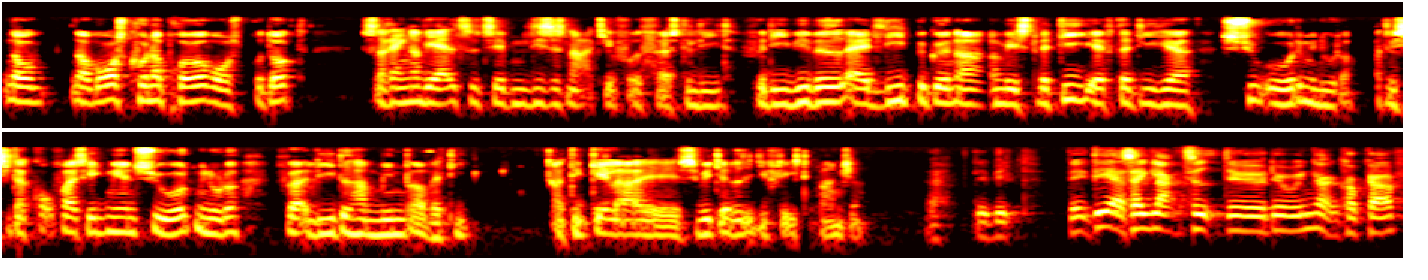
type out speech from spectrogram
når, når vores kunder prøver vores produkt, så ringer vi altid til dem lige så snart de har fået første lead. Fordi vi ved, at et lead begynder at miste værdi efter de her 7-8 minutter. Og det vil sige, at der går faktisk ikke mere end 7-8 minutter, før leadet har mindre værdi. Og det gælder, øh, så vidt jeg ved, i de fleste brancher. Ja, det er vildt. Det, det er altså ikke lang tid. Det, er, det er jo ikke engang en kop kaffe.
